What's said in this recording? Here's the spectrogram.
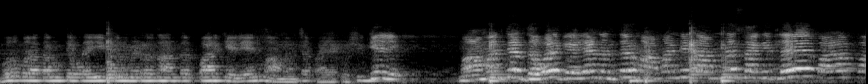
बरोबर आता मग तेवढा एक किलोमीटरचा अंतर पार केले आणि मामांच्या पायापाशी गेले. मामांच्या जवळ गेल्यानंतर मामांनी नामनं सांगितलंय बाळा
